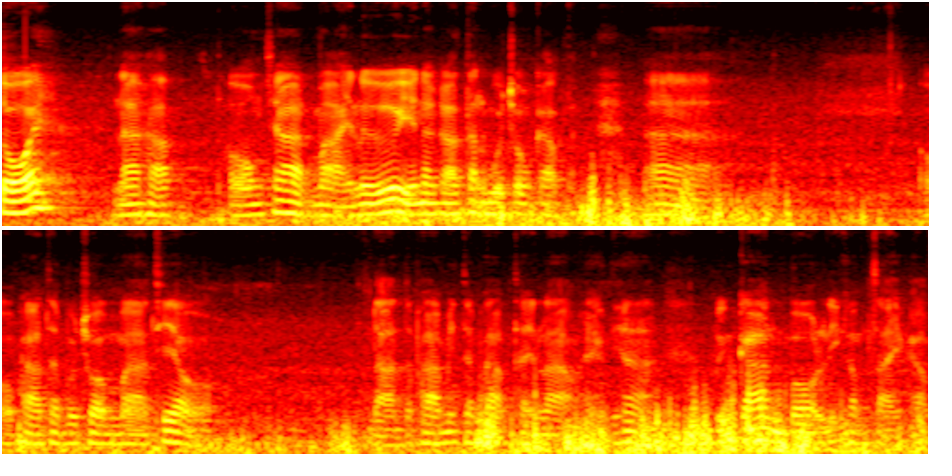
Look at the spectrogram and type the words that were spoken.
สวยนะครับ ของชาติหมายเลยนะครับท่านผู้ชมครับอ่าโอพาท่านผู้ชมมาเที่ยวด่านสะพานมิตรภาพไทยลาวแห่งที่ห้าบึงการบริคำใสครับ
